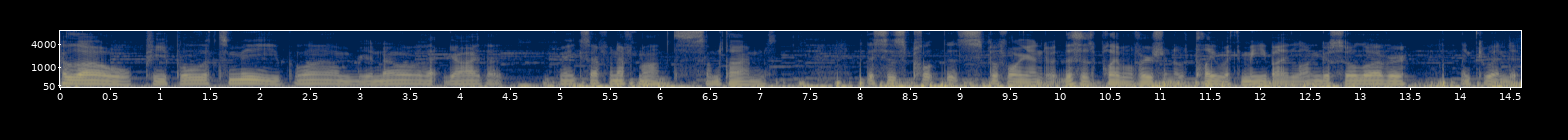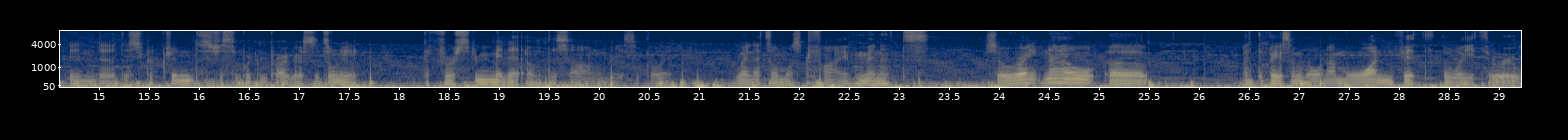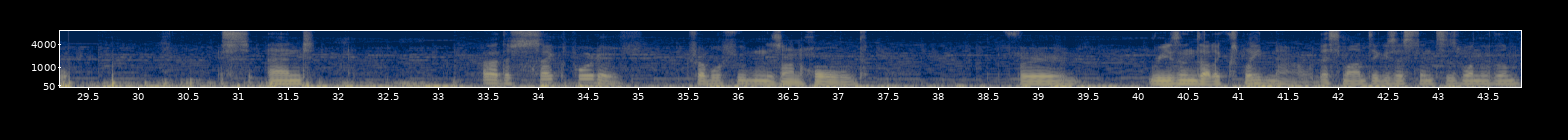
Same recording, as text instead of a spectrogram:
Hello, people. It's me, Blam. You know that guy that makes FNF mods sometimes. This is pl- this before I get into it. This is a playable version of "Play with Me" by Longest Solo Ever. Link to it in the, in the description. It's just a work in progress. It's only the first minute of the song, basically, when it's almost five minutes. So right now, uh, at the pace I'm going, I'm one fifth the way through. And uh, the psych port of troubleshooting is on hold for reasons I'll explain now. This mod's existence is one of them.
